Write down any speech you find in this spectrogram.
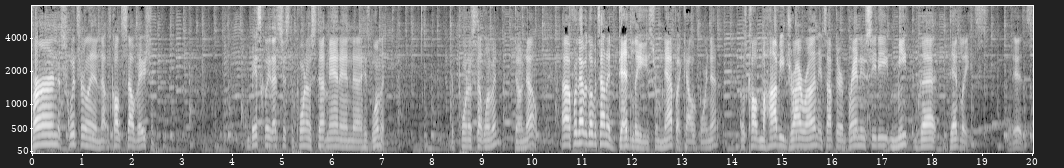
Bern, Switzerland. That was called Salvation. And basically, that's just the porno stunt man and uh, his woman. The porno stunt woman? Don't know. Uh, for that, we love a town of Deadlies from Napa, California. It was called Mojave Dry Run. It's off their brand new CD, Meet the Deadlies. It is.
